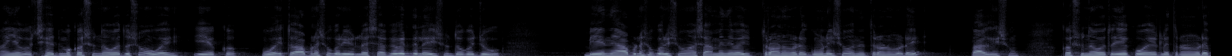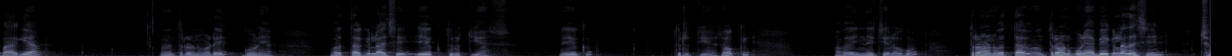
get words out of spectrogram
અહીંયા છેદમાં કશું ન હોય તો શું હોય? એક હોય. તો આપણે શું કરીશું લસા કેવી રીતે લઈશું? તો કે જુઓ. બેને આપણે શું કરીશું? આ સામેની બાજુ ત્રણ વડે ગુણીશું અને ત્રણ વડે ભાગીશું. કશું ન હોય તો એક હોય એટલે ત્રણ વડે ભાગ્યા અને ત્રણ વડે ગુણ્યા. વત્તા કેટલા છે? એક તૃતીયાંશ. એક તૃતીયાંશ ઓકે? હવે નીચે લખું. ત્રણ વત્તા, ત્રણ ગુણ્યા બે કેટલા થશે? છ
